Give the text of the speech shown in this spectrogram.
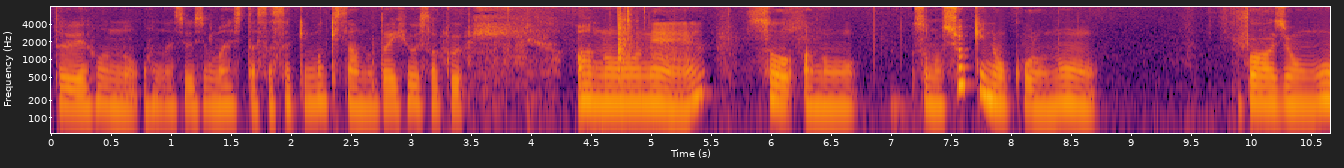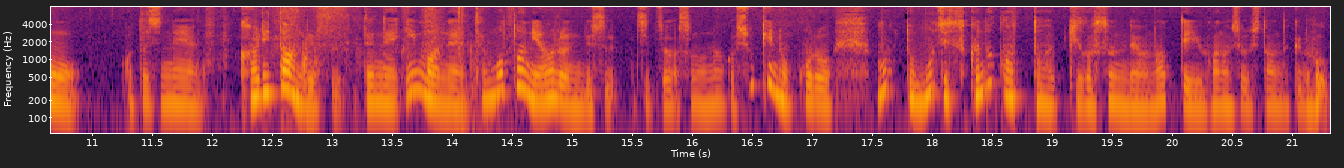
という絵本のお話をしました。佐々木真希さんの代表作。あのねそうあのその初期の頃のバージョンを私ね借りたんです。でね今ね手元にあるんです。実はそのなんか初期の頃もっと文字少なかった気がすんだよなっていう話をしたんだけど。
